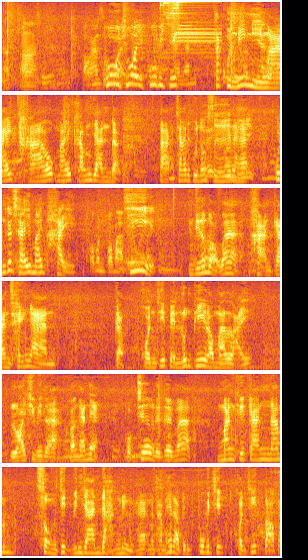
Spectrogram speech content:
ครับ อ่าผู้ช่วยผู้พิชิต ถ้าคุณไม่มีไม้เท้าไม้ค้ำยันแบบ ต่างชาติที่คุณต้องซื้อนะฮะคุณก็ใช้ไม้ไผ่เพราะมันประมาณที่อืมจริงๆต้องบอกว่าผ่านการใช้งานกับคนที่เป็นรุ่นพี่เรามาหลายร้อยชีวิตแล้ว เพราะงั้นเนี่ยผมเชื่อเหลือเกินว่า มันคือการนำส่งจิตวิญญาณด่างหนึ่งฮะมันทำให้เราเป็นผู้พิชิตคนที่ต่อไป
